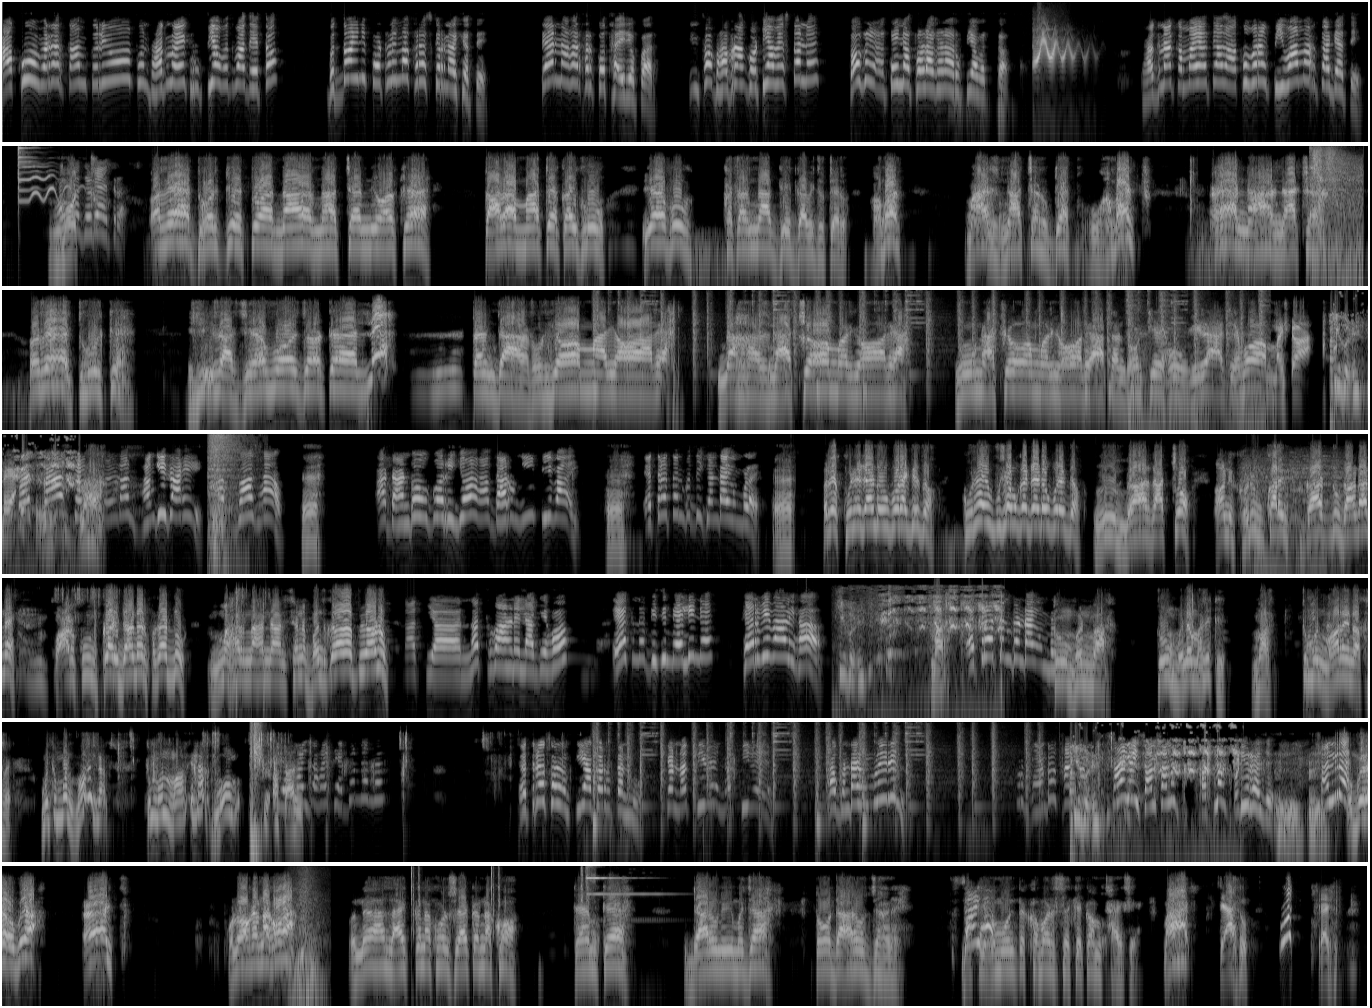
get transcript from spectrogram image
મરી જાય તું એવી લખણે આખું વરસ કામ કર્યું પણ ભાગનો એક રૂપિયા વધવા દેતો બધા એની પોટલીમાં ખર્ચ કરી નાખ્યો તે ત્યાર નહર હરકો થાય રહ્યો પાર ઇન્ફા ભાભરા ગોટિયા વેચતા ને તો ગયા કઈના થોડા ઘણા રૂપિયા વધતા ભાગના કમાયા ત્યાં આખું વરસ પીવામાં કાઢ્યા તે મોજમાં જડ્યા એટલા. અરે ઢોલકી તો આ ના નાચા ની ઓળખે તારા માટે કઈ હું એ બહુ ખતરનાક ગીત ગાવી દઉં તેરું હમર માર નાચાનું ગીત હું હમર એ ના નાચા. અરે ઢોલકી હીરા જેવો જટે લે! તંદા રૂડિયો માર્યો રે. નહર નાચ્યો મર્યો રે. હું નાચ્યો મર્યો રે. તન ઢોળકે હું હીરા જેવો મસ્યો. બસ બસ ભાંગી જાહી. બસ બસ હાવ. હે? આ દાંડો ઊભો રહી ગયો આ દારૂ ની પીવાય. એટલે તને બધી ગંડાઈ ઉમળે હે. અરે કોને દાંડો ઊભો રાખી દીધો કોને પૂછ્યા વગર દાંડો ઊભો રાખી દો હું ના નાચો અને ઘડી ઉકાળી ગાડ દઉં દાંડા ને પારકું કરી દાંડા ને ફગાડ દઉં. મહર ના ના છે ને બંધ કરાવે પીવાનું. નાથિયા નથ વાહણે લાગે હો. એક ને બીજી મેલી ને ફેરવી વાળી હા. માર. એટલે તને ગંડાઈ ઉમળે તું મન માર. તું મને મારી કે માર. તું મન મારે નાખ રે હું તું મન મારી નાખ. તું મન મારી નાખ. મોમ આ તારી એટલે કર કિયા કરું તને હું? કે નથ પીવે નથ પીવે આ ગંડાઈ ઉમળી રીન. પણ ગાંડો થાય ચાલ નહીં સાન સાનું આટલા પડી રહેજે. ચાલ રે. ઉભે રે ઉભે. રે એ ફોલો કર નાખો અને આ લાઈક કરી નાખો શેર કરી નાખો. કેમ કે દારૂ ની મજા તો દારૂ જ જાણે. બાકી અમોન તો ખબર છે કે કમ થાય છે. બાય. ત્યાં ત્યાં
